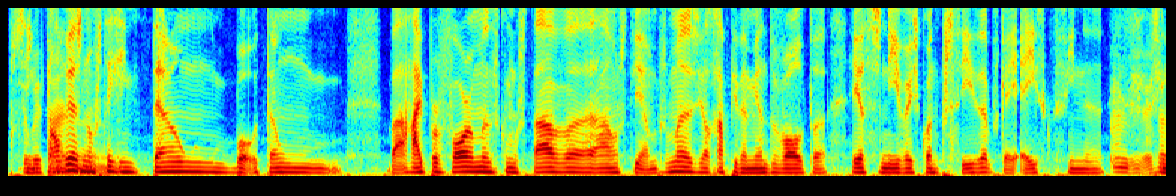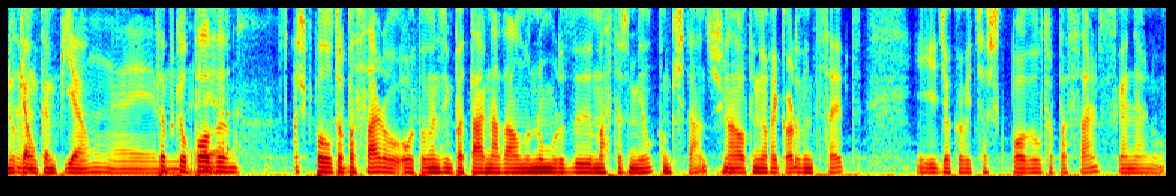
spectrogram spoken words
possibilitar. talvez não um- esteja em tão, bo, tão vá, high performance como estava há uns tempos, mas ele rapidamente volta a esses níveis quando precisa, porque é, é isso que define define o que é um campeão. É, Até porque ele é- pode, acho que pode ultrapassar ou, ou pelo menos empatar Nadal no número de Masters 1000 conquistados. Uhum. Nadal tinha o recorde de 27 e Djokovic acho que pode ultrapassar se ganhar o,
